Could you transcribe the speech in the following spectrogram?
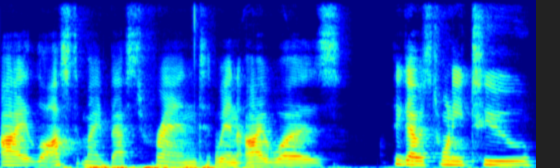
I lost my best friend when I was, I think I was 22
